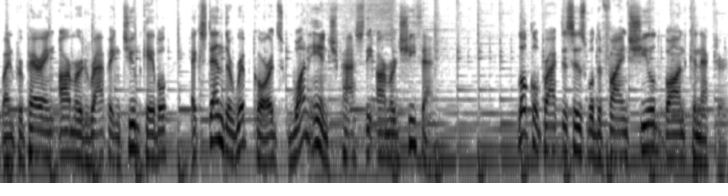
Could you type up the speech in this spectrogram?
When preparing armored wrapping tube cable, extend the rip cords 1 inch past the armored sheath end. Local practices will define shield bond connector.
